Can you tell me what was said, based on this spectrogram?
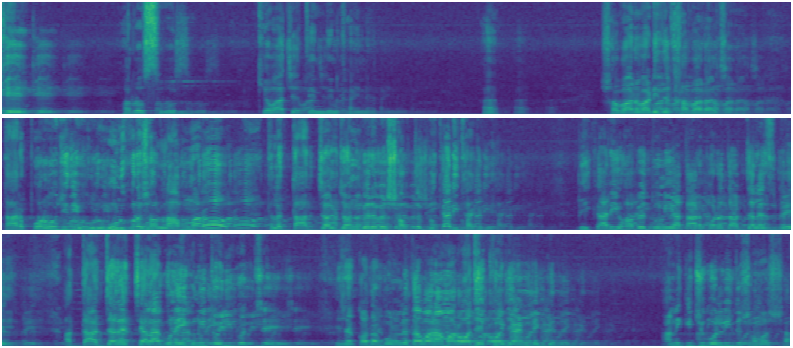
কে রসুল কেউ আছে? তিন দিন খাই না? হ্যাঁ? সবার বাড়িতে খাবার আছে। তারপরেও যদি হুড়মুড় করে সব লাভ মারো তাহলে দাজ্জাল জন বেরোবে সব তো ভিকারি থাকবে। ভিকারি হবে দুনিয়া তারপরে দাজ্জাল আসবে আর দাজ্জালের চেলাগুলো এইগুলোই তৈরি করছে। এসব কথা বললে তো আবার আমার অজে কোনো ব্যান্ড দেবে আমি কিছু বললেই তো সমস্যা।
